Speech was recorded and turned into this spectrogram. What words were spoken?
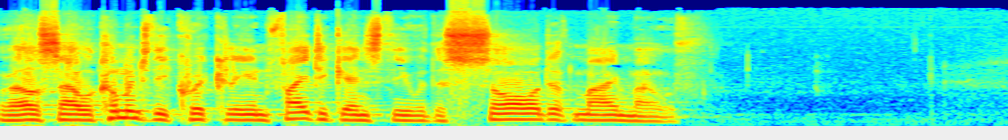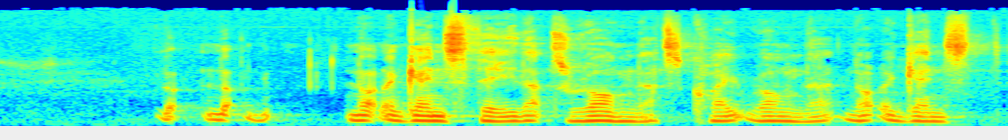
or else I will come unto thee quickly and fight against thee with the sword of my mouth. Not, not, not against thee, that's wrong, that's quite wrong, that. Not against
